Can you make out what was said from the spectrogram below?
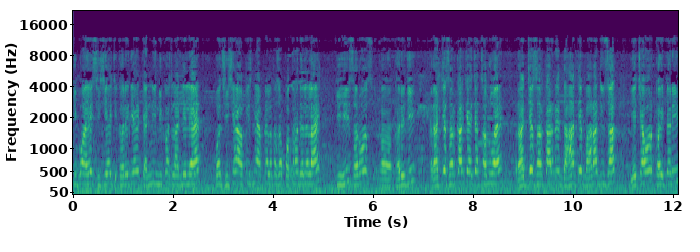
की बुवा हे सीसीआयची खरेदी आहे त्यांनी निकष लादलेले आहेत पण सीसीआय ऑफिसने आपल्याला तसं पत्र दिलेलं आहे की ही सर्व ख- खरेदी राज्य सरकारच्या याच्यात चालू आहे. राज्य सरकारने दहा ते बारा दिवसात याच्यावर काहीतरी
